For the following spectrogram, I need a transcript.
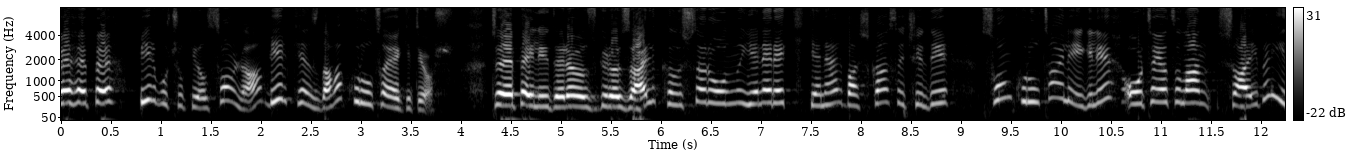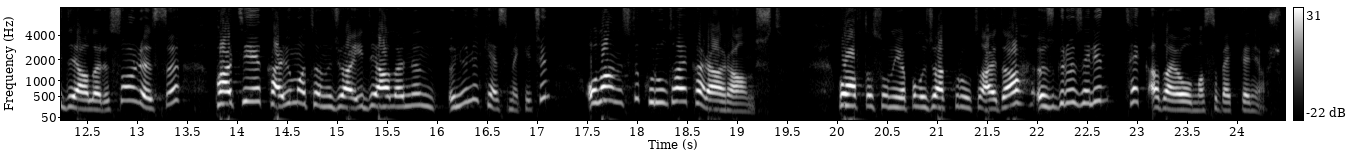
CHP bir buçuk yıl sonra bir kez daha kurultaya gidiyor. CHP lideri Özgür Özel, Kılıçdaroğlu'nu yenerek genel başkan seçildiği son kurultayla ilgili ortaya atılan şaibe iddiaları sonrası partiye kayyum atanacağı iddialarının önünü kesmek için olağanüstü kurultay kararı almıştı. Bu hafta sonu yapılacak kurultayda Özgür Özel'in tek aday olması bekleniyor.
